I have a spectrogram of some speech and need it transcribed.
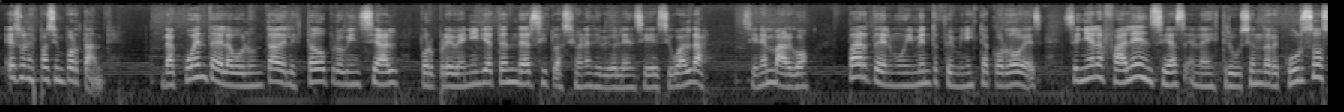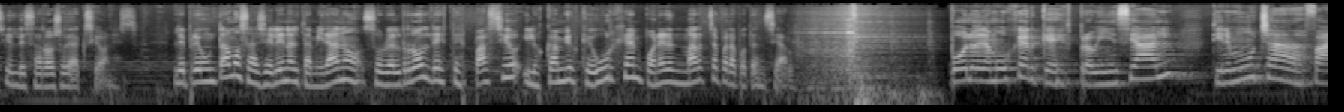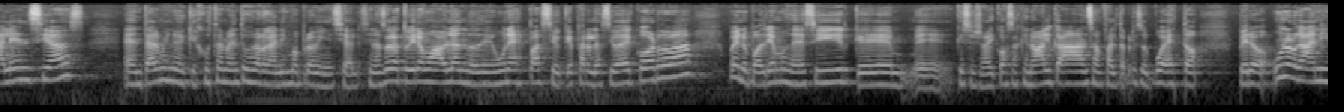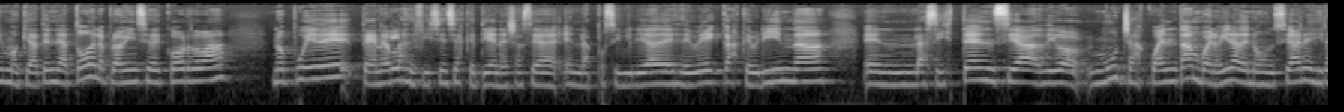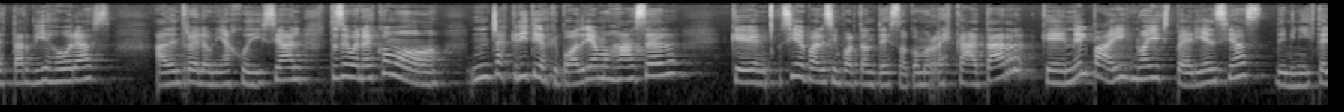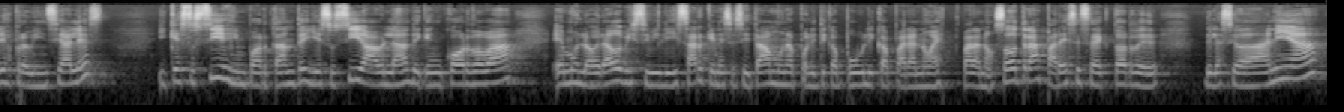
es un espacio importante. Da cuenta de la voluntad del Estado provincial por prevenir y atender situaciones de violencia y desigualdad. Sin embargo, parte del movimiento feminista cordobés señala falencias en la distribución de recursos y el desarrollo de acciones. Le preguntamos a Yelena Altamirano sobre el rol de este espacio y los cambios que urgen poner en marcha para potenciarlo. Polo de la Mujer, que es provincial, tiene muchas falencias en términos de que justamente es un organismo provincial. Si nosotros estuviéramos hablando de un espacio que es para la ciudad de Córdoba, bueno, podríamos decir que, eh, qué sé yo, hay cosas que no alcanzan, falta presupuesto, pero un organismo que atiende a toda la provincia de Córdoba no puede tener las deficiencias que tiene, ya sea en las posibilidades de becas que brinda, en la asistencia, digo, muchas cuentan, bueno, ir a denunciar es ir a estar 10 horas adentro de la unidad judicial. Entonces, bueno, es como muchas críticas que podríamos hacer que sí me parece importante eso, como rescatar que en el país no hay experiencias de ministerios provinciales y que eso sí es importante y eso sí habla de que en Córdoba hemos logrado visibilizar que necesitábamos una política pública para, para nosotras, para ese sector de, de la ciudadanía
